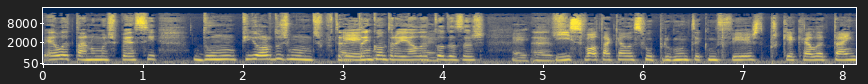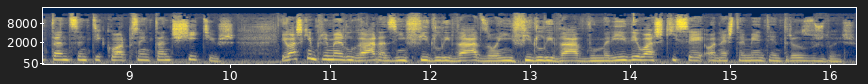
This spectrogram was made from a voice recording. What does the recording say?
ela está numa espécie de um pior dos mundos. Portanto, é. tem contra ela é. todas as, é. as, E isso volta àquela sua pergunta que me fez de porque é que ela tem tantos anticorpos em tantos sítios. Eu acho que, em primeiro lugar, as infidelidades ou a infidelidade do marido, eu acho que isso é, honestamente, entre eles os dois.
